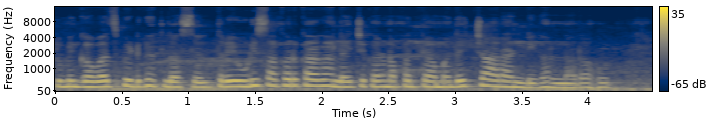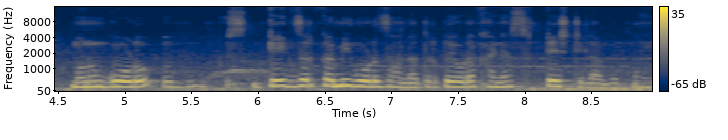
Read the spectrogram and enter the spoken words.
तुम्ही गव्हाचं पीठ घातलं असेल तर एवढी साखर का घालायची? कारण आपण त्यामध्ये चार अंडी घालणार आहोत. म्हणून गोड केक जर कमी गोड झाला तर तो एवढा खाण्यास टेस्टी लागत नाही.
